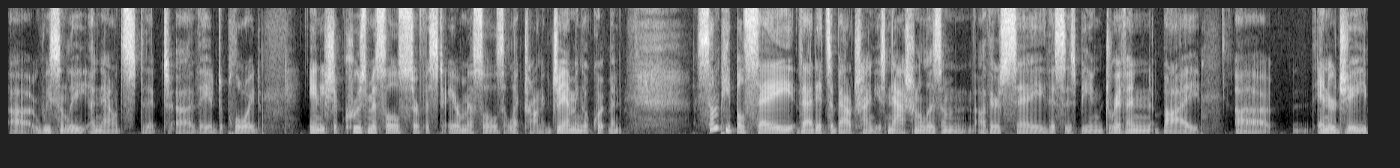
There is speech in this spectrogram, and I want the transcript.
Uh, recently announced that uh, they had deployed anti ship cruise missiles, surface to air missiles, electronic jamming equipment. Some people say that it's about Chinese nationalism. Others say this is being driven by uh, energy,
